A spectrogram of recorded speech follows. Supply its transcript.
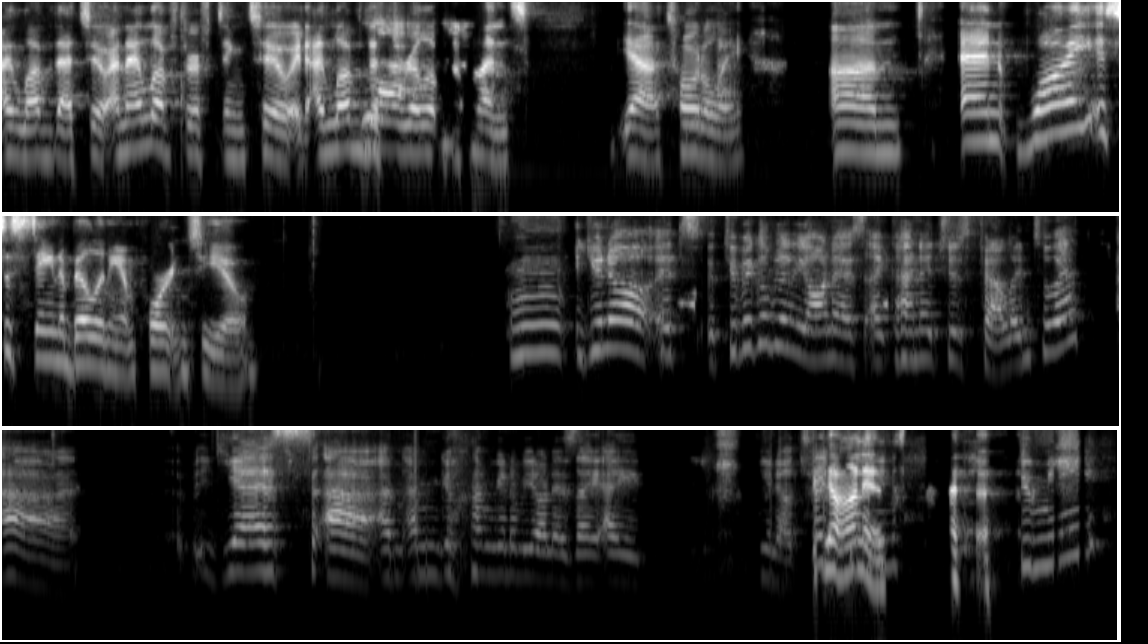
i love that too and i love thrifting too it, i love the yeah. thrill of the hunt yeah totally um and why is sustainability important to you Mm, you know, it's to be completely honest, I kind of just fell into it. Uh, yes, uh, I'm, I'm, I'm gonna be honest. I, I you know, to be honest. to me,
